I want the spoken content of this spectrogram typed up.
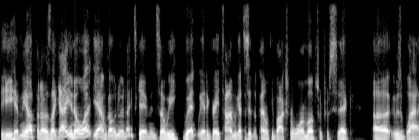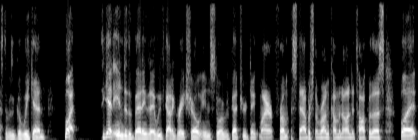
he hit me up, and I was like, "Yeah, you know what? Yeah, I'm going to a Knights game." And so we went. We had a great time. We got to sit in the penalty box for warm ups, which was sick. Uh, it was a blast. It was a good weekend, but to get into the betting today, we've got a great show in store. We've got Drew Dinkmeyer from Establish the Run coming on to talk with us, but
